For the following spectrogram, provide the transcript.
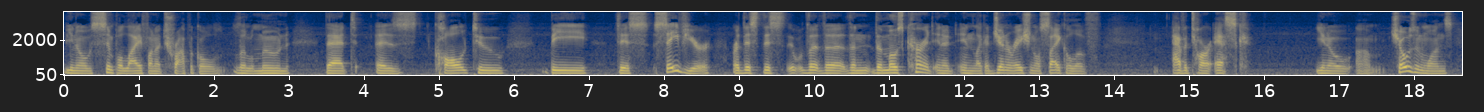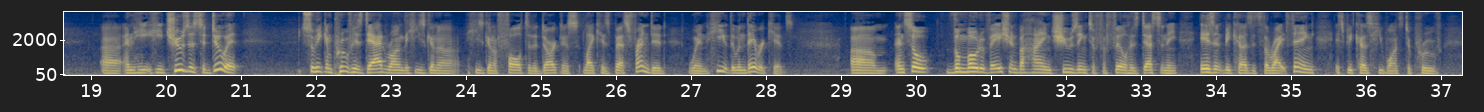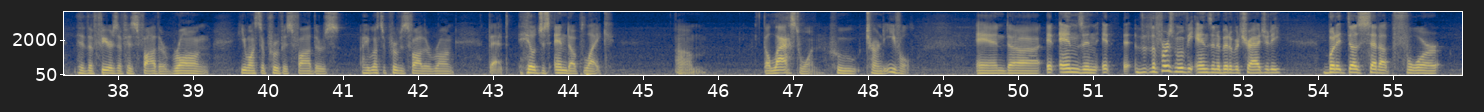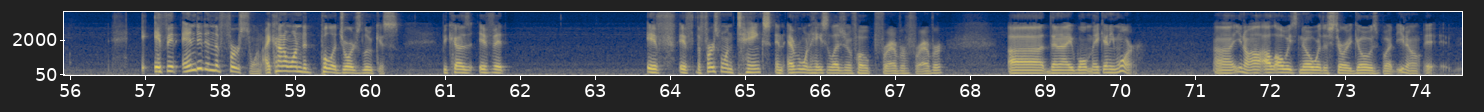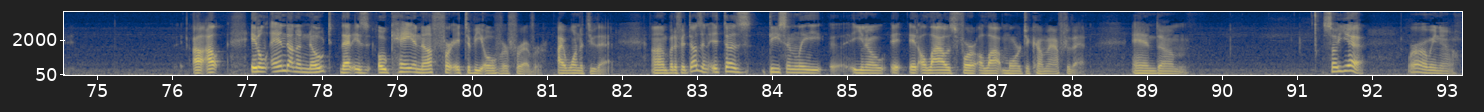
you know, simple life on a tropical little moon that is called to be this savior or this this the the the the most current in a in like a generational cycle of avatar esque, you know, um, chosen ones, uh, and he he chooses to do it so he can prove his dad wrong that he's gonna he's gonna fall to the darkness like his best friend did when he when they were kids, um, and so the motivation behind choosing to fulfill his destiny isn't because it's the right thing; it's because he wants to prove the fears of his father wrong. He wants to prove his father's he wants to prove his father wrong that he'll just end up like um, the last one who turned evil. And uh, it ends in it. The first movie ends in a bit of a tragedy, but it does set up for. If it ended in the first one, I kind of wanted to pull a George Lucas, because if it if if the first one tanks and everyone hates the Legend of Hope forever, forever, uh, then I won't make any more. Uh, you know, I'll, I'll, always know where the story goes, but you know, it, I'll it'll end on a note that is okay enough for it to be over forever. I want to do that, um, but if it doesn't, it does decently. Uh, you know, it it allows for a lot more to come after that, and um, so yeah, where are we now?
